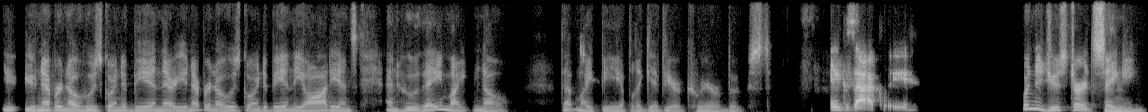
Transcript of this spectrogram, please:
You you never know who's going to be in there. You never know who's going to be in the audience and who they might know that might be able to give your career a boost. Exactly when did you start singing?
